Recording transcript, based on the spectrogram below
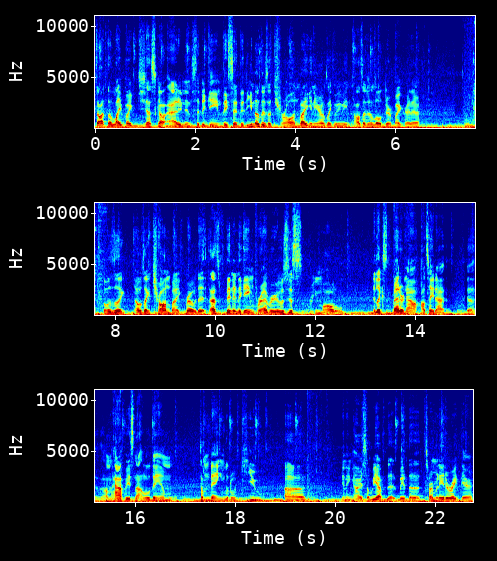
thought the light bike just got added into the game. They said, did you know there's a Tron bike in here? I was like, what do you mean? Like, there's a little dirt bike right there. I was like, I was like, Tron bike, bro. That, that's been in the game forever. It was just remodeled. It looks better now. I'll tell you that. Uh, I'm happy it's not a little damn some dang little cube uh thing. All right, so we have the we have the Terminator right there.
